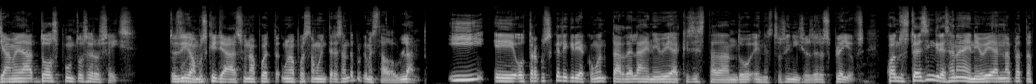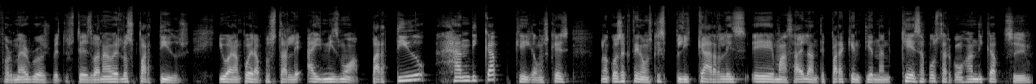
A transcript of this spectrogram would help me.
ya me da 2.06. Entonces, Bueno. digamos que ya es una apuesta, una apuesta muy interesante porque me está doblando. Y eh, otra cosa que le quería comentar de la NBA que se está dando en estos inicios de los playoffs. Cuando ustedes ingresan a NBA en la plataforma de Rushbet, ustedes van a ver los partidos y van a poder apostarle ahí mismo a partido, handicap, que digamos que es una cosa que tenemos que explicarles eh, más adelante para que entiendan qué es apostar con handicap Sí.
